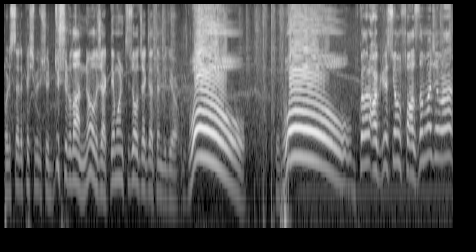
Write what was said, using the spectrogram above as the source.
Polisler de peşime düşüyor. Düşün ulan ne olacak? Demonetize olacak zaten video. Wow! Wow! Bu kadar agresyon fazla mı acaba?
